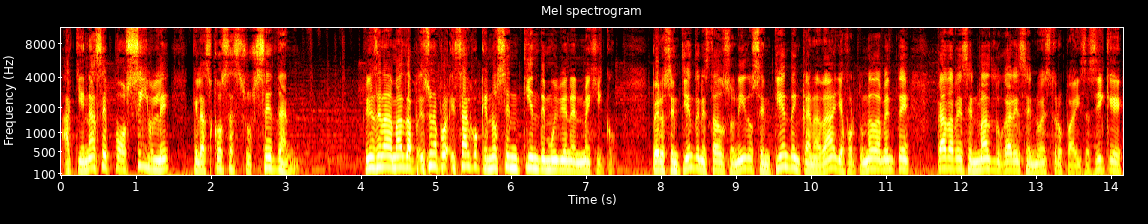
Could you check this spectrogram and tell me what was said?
a quien hace posible que las cosas sucedan. Fíjense nada más, es, una, es algo que no se entiende muy bien en México pero se entiende en Estados Unidos, se entiende en Canadá y afortunadamente cada vez en más lugares en nuestro país. Así que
